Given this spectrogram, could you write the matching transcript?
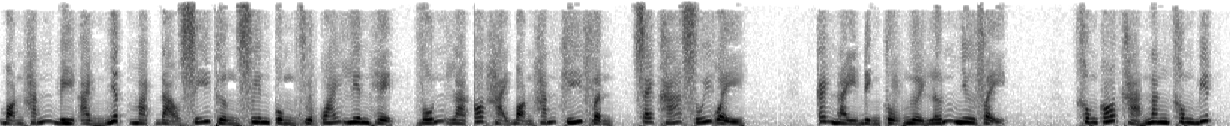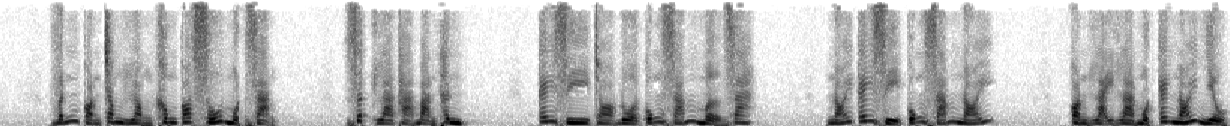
Bọn hắn bị ảnh nhất mạch đạo sĩ thường xuyên cùng vừa quái liên hệ, vốn là có hại bọn hắn khí vận, sẽ khá suối quẩy. cách này định tội người lớn như vậy. Không có khả năng không biết. Vẫn còn trong lòng không có số một dạng. Rất là thả bản thân. Cái gì trò đùa cũng dám mở ra. Nói cái gì cũng dám nói. Còn lại là một cách nói nhiều.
